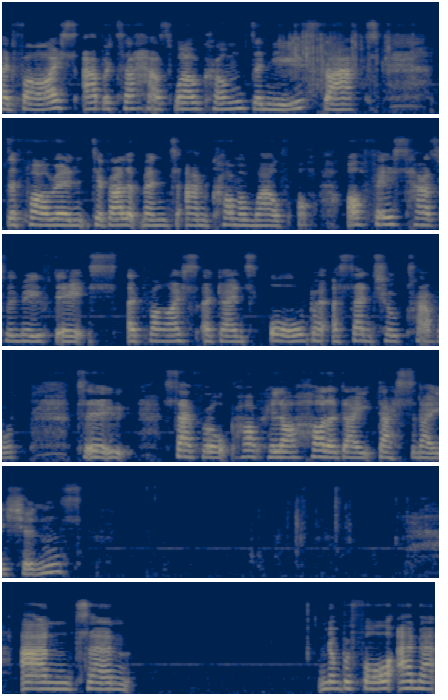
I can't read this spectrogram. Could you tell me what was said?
advice, ABTA has welcomed the news that the Foreign Development and Commonwealth Office has removed its advice against all but essential travel to several popular holiday destinations. And um, number four, Emma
